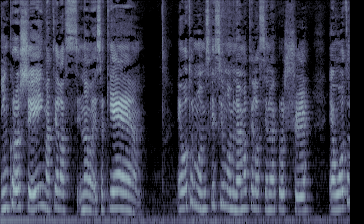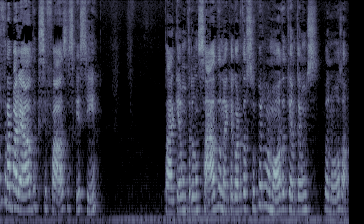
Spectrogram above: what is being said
em crochê, em matelacê. Não, essa aqui é... É outro nome, esqueci o nome, não é matelacê, não é crochê. É um outro trabalhado que se faz, esqueci. Tá, que é um trançado, né, que agora tá super na moda, tem até uns panos, ó.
